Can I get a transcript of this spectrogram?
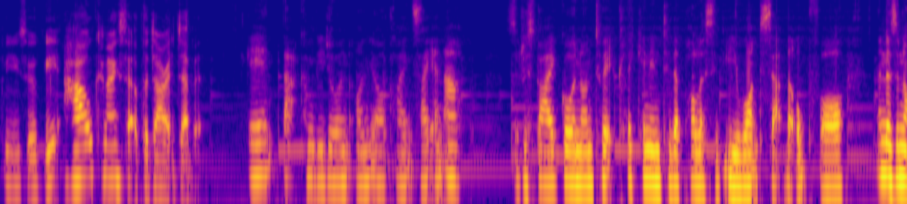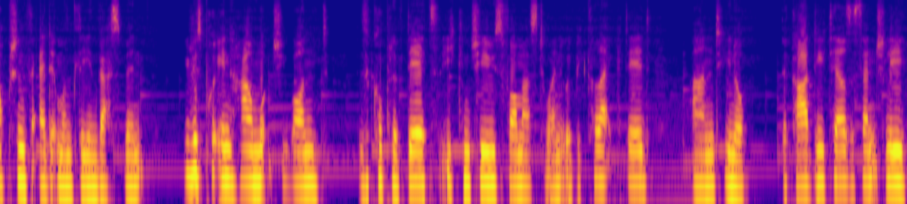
for you, Sophie. How can I set up a direct debit? Again, that can be done on your client site and app. So just by going onto it, clicking into the policy that you want to set that up for, and there's an option for edit monthly investment. You just put in how much you want. There's a couple of dates that you can choose from as to when it would be collected, and you know the card details. Essentially,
